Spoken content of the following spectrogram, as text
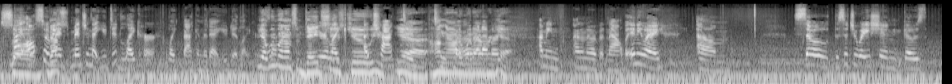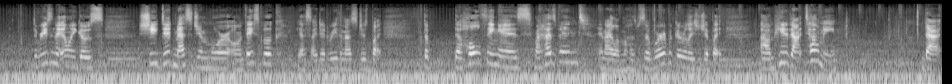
So I also men- mention that you did like her, like back in the day. You did like her. yeah, we went on some dates. You're she like was cute. We- yeah, hung out her or whatever. Yeah. I mean, I don't know about now, but anyway, um, so the situation goes. The reason it only goes, she did message him more on Facebook. Yes, I did read the messages, but the the whole thing is my husband and I love my husband, so we're a good relationship. But um, he did not tell me that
